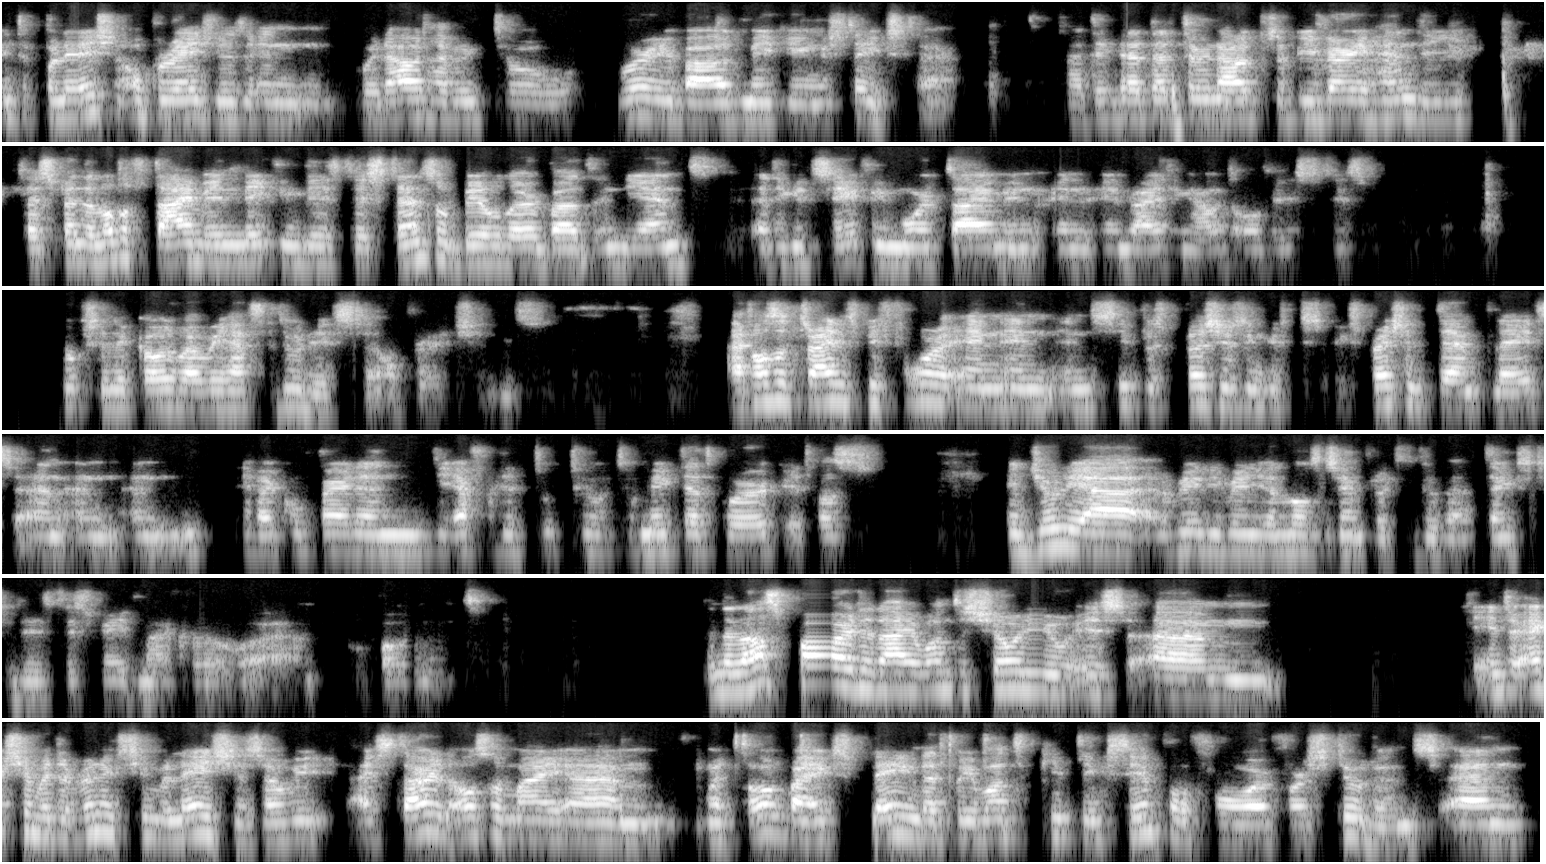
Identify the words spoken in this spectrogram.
interpolation operations in without having to worry about making mistakes there. I think that that turned out to be very handy. So I spent a lot of time in making this, this stencil builder, but in the end, I think it saved me more time in, in, in writing out all this, this hooks in the code where we have to do these operations. I've also tried this before in, in, in C++ using expression templates. And, and, and if I compare then the effort it took to, to make that work, it was in Julia really, really a lot simpler to do that thanks to this, this weight macro uh, component. And the last part that I want to show you is um, the interaction with the running simulation. So we, I started also my um, my talk by explaining that we want to keep things simple for for students. And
